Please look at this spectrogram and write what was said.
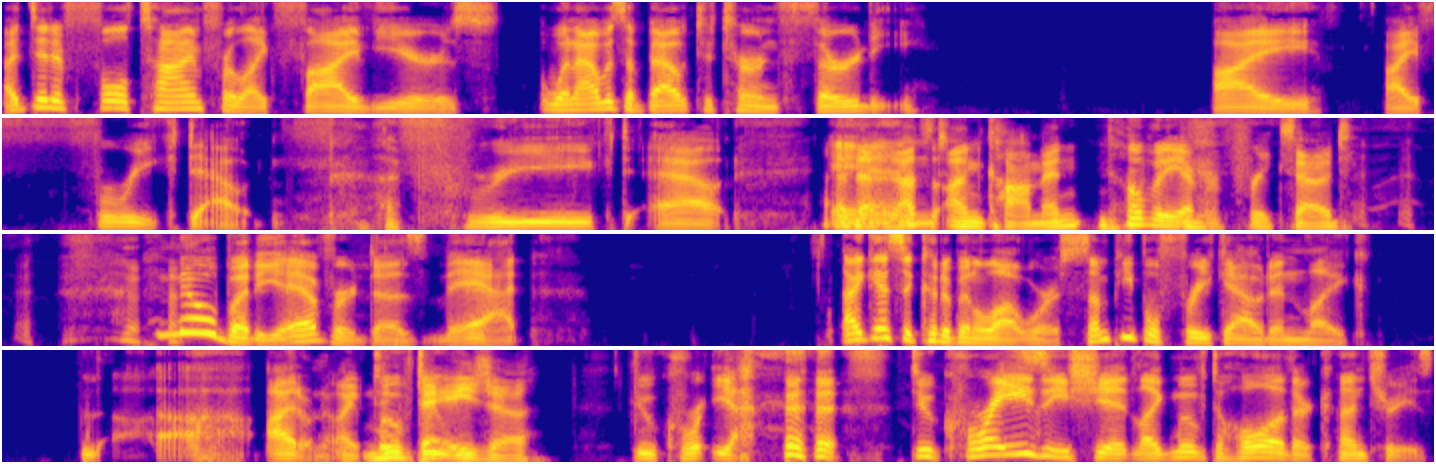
I did it full time for like 5 years. When I was about to turn 30, I I freaked out. I freaked out. Thought That's uncommon. Nobody ever freaks out. Nobody ever does that. I guess it could have been a lot worse. Some people freak out and like, uh, I don't know, Like do- move to do- Asia. do cra- yeah, do crazy shit like move to whole other countries.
